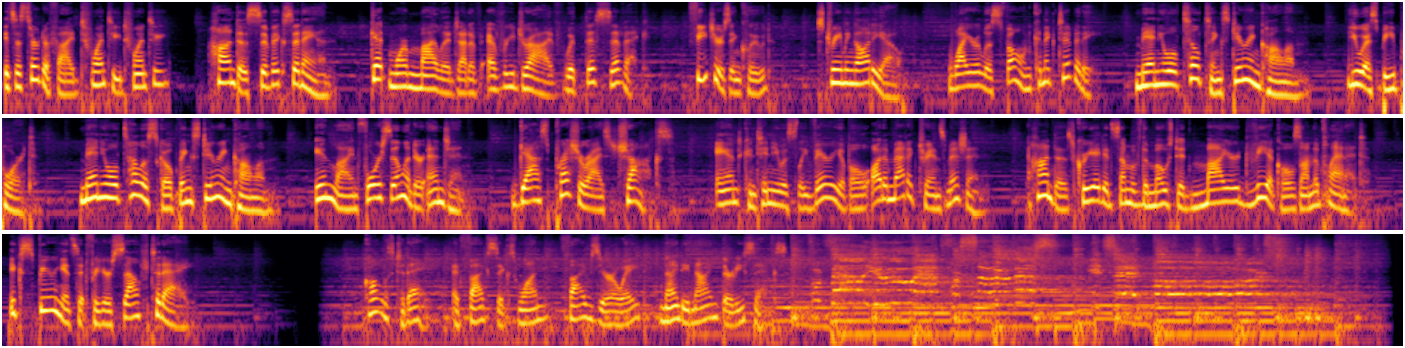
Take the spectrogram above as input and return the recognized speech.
It's a certified 2020 Honda Civic sedan. Get more mileage out of every drive with this Civic. Features include streaming audio, wireless phone connectivity, manual tilting steering column, USB port, manual telescoping steering column, inline four cylinder engine, gas pressurized shocks, and continuously variable automatic transmission. Honda's created some of the most admired vehicles on the planet. Experience it for yourself today. Call us today at 561 508 9936.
